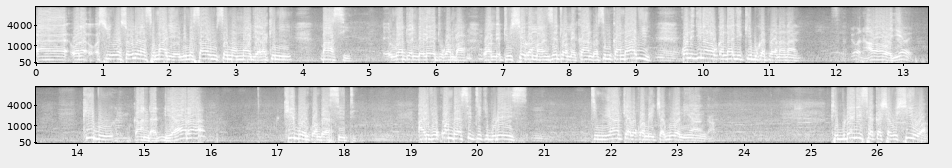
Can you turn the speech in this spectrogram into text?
uh, wana, si- Waswahili wanasemaje? Nimesahau msemo mmoja, lakini basi ngoja tuendelee tu kwamba wametuishie kwamba wenzetu wamekandwa, si mkandaji. Yeah. Kwani jina la ukandaji Kibu kapewa na nani? Sikapewa na hao hao wenyewe. Kibu Alimkanda Diara Kibu alikuwa Mbeya City. Alivyokuwa Mbeya City, Kibu timu yake alikuwa ameichagua ni Yanga. Kibu Dennis akashawishiwa.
